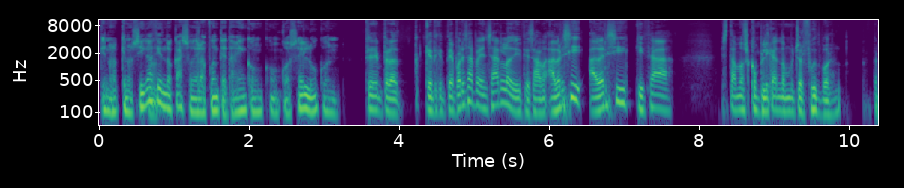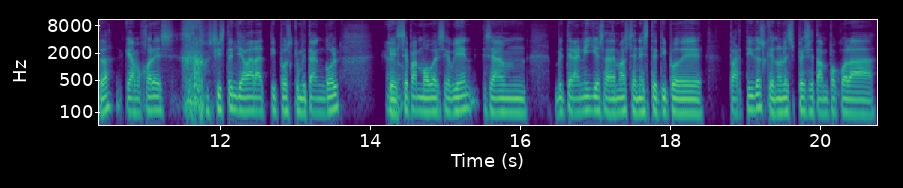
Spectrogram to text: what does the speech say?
que, nos, que nos siga haciendo caso de la fuente también con, con José Lu. Con... Sí, pero que te pones a pensarlo y dices, a, a, ver si, a ver si quizá estamos complicando mucho el fútbol. ¿verdad? Que a lo mejor es, consiste en llevar a tipos que metan gol, que claro. sepan moverse bien, que sean veteranillos además en este tipo de partidos, que no les pese tampoco la,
